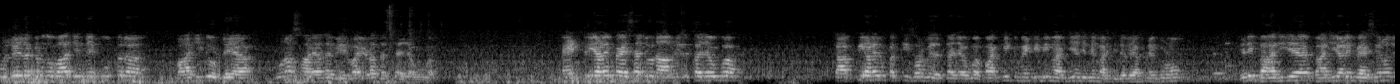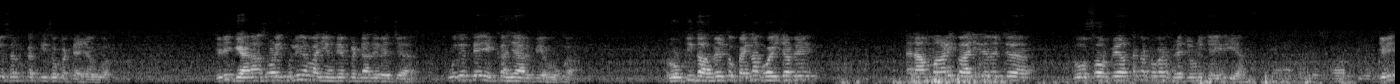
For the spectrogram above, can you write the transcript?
ਉੱਲੇ ਲੱਗਣ ਤੋਂ ਬਾਅਦ ਜਿੰਨੇ ਕਬੂਤਰ ਬਾਜੀ ਤੇ ਉੱਡੇ ਆ ਉਹਨਾਂ ਸਾਰਿਆਂ ਦਾ ਵੇਰਵਾ ਜਿਹੜਾ ਦੱਸਿਆ ਜਾਊਗਾ। ਐਂਟਰੀ ਵਾਲੇ ਪੈਸਿਆਂ 'ਚੋਂ ਨਾਮ ਨਹੀਂ ਦਿੱਤਾ ਜਾਊਗਾ। ਕਾਪੀ ਵਾਲੇ ਨੂੰ 3100 ਰੁਪਏ ਦਿੱਤਾ ਜਾਊਗਾ, ਬਾਕੀ ਕਮੇਟੀ ਦੀ ਮਰਜ਼ੀ ਹੈ, ਜਿੰਨੇ ਮਰਜ਼ੀ ਦੇਵੇ ਆਪਣੇ ਕੋਲੋਂ। ਜਿਹੜੀ ਬਾਜੀ ਹੈ, ਬਾਜੀ ਵਾਲੇ ਪੈਸੇ ਉਹਨਾਂ 'ਚੋਂ ਸਿਰਫ 3100 ਕੱਟਿਆ ਜਾਊਗਾ। ਜਿਹੜੀ 1100 ਵਾਲੀ ਖੁੱਲੀਆਂ ਬਾਜੀਆਂ ਹੁੰਦੀਆਂ ਪਿੰਡਾਂ ਦੇ ਵਿੱਚ, ਉਹਦੇ ਤੇ 1000 ਰੁਪਏ ਹੋਊਗਾ। ਰੋਟੀ 10 ਵਜੇ ਤੋਂ ਪਹਿਲਾਂ ਖਵਾਈ ਜਾਵੇ। ਇਨਾਮਾਂ ਵਾਲੀ ਬਾਜੀ ਦੇ ਵਿੱਚ 200 ਰੁਪਏ ਤਾਂ ਘੱਟੋ ਘੱਟ ਫ੍ਰਿਜ ਹੋਣੀ ਚਾਹੀਦੀ ਆ। ਜਿਹੜੀ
